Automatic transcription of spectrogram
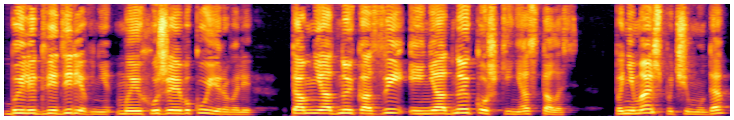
были две деревни, мы их уже эвакуировали. Там ни одной козы и ни одной кошки не осталось. Понимаешь, почему, да?»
